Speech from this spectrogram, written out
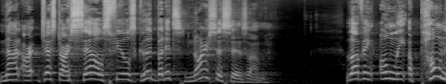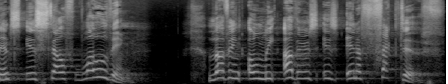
not our, just ourselves feels good, but it's narcissism. Loving only opponents is self loathing. Loving only others is ineffective.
